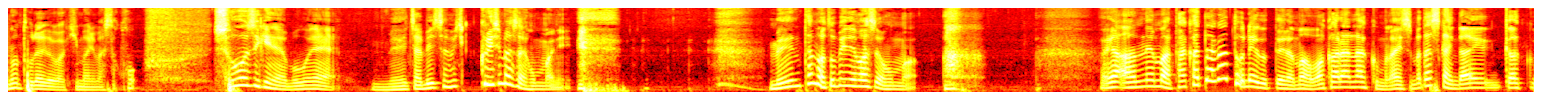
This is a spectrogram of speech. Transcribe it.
のトレードが決まりました。正直ね、僕ね、めちゃめちゃびっくりしましたよ、ほんまに。目ん玉飛び出ますよ、ほんま。いや、あのね、まあ、高田がトレードっていうのは、まあ、わからなくもないし、まあ、確かに大学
